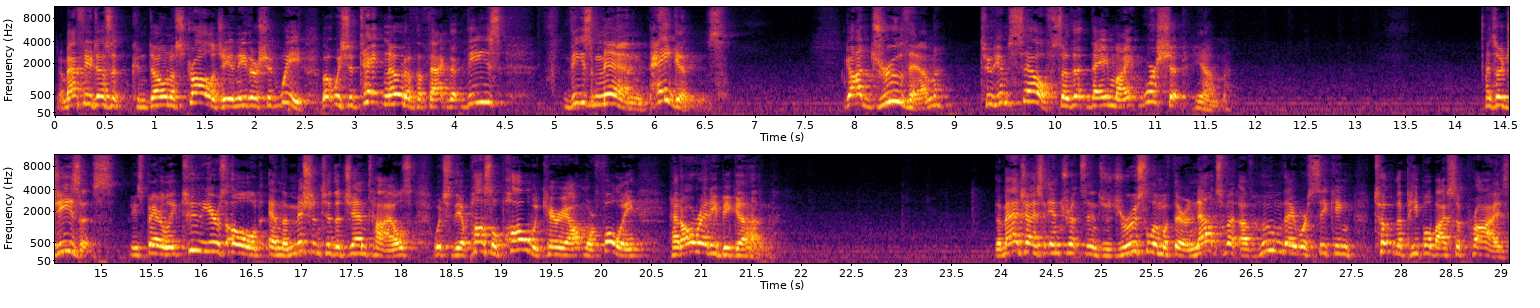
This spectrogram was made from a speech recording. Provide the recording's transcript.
Now, Matthew doesn't condone astrology, and neither should we, but we should take note of the fact that these, these men, pagans, God drew them to himself so that they might worship him. And so Jesus, he's barely two years old, and the mission to the Gentiles, which the Apostle Paul would carry out more fully, had already begun. The Magi's entrance into Jerusalem with their announcement of whom they were seeking took the people by surprise.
